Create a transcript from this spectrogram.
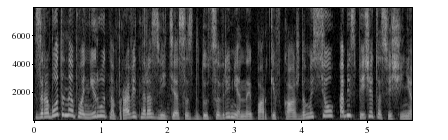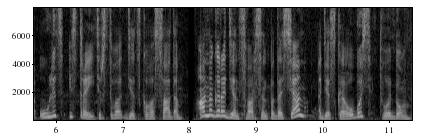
Заработанное планируют направить на развитие, создадут современные парки в каждом из сел, обеспечат освещение улиц и строительство детского сада. Анна Городенцева, Арсен Подосян, Одесская область, «Твой дом».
